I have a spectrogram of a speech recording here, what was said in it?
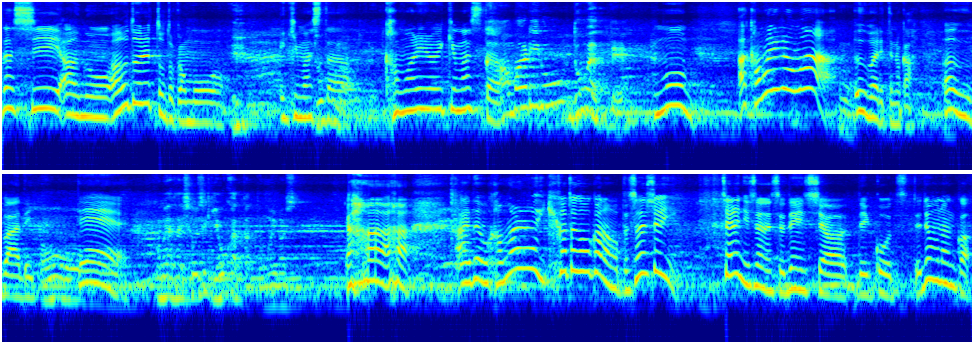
だしあのアウトレットとかも行きました。カマリロ行きました。カマリロ？どうやって？もうあカマリロはうん。ウーバーで行ったのか。はウーバーで行って。ごめんなさい正直良かったって思いました。ああでもカマリロの行き方が分からなかった。最初チャレンジしたんですよ。電車で行こうっつって。でもなんか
